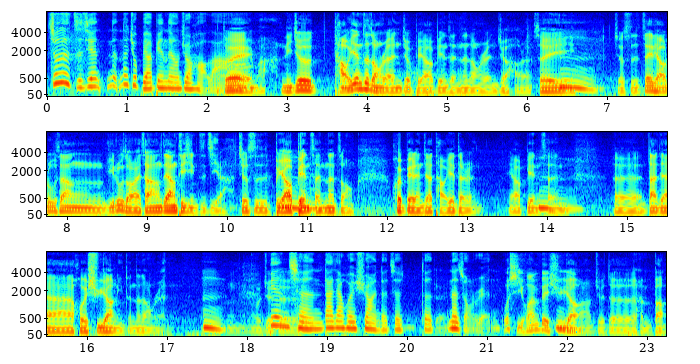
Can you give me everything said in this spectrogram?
就是直接，那那就不要变那样就好了。对嘛，你就讨厌这种人，就不要变成那种人就好了。所以嗯，就是这条路上一路走来，常常这样提醒自己啊，就是不要变成那种会被人家讨厌的人，要变成、嗯呃大家会需要你的那种人。嗯，嗯，我觉得变成大家会需要你的这的那种人，我喜欢被需要，嗯然后觉得很棒，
